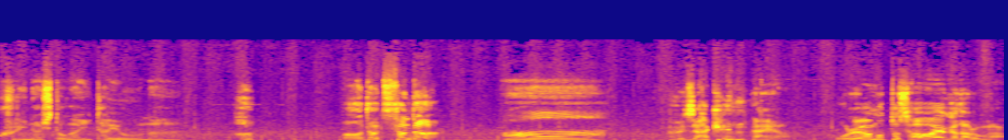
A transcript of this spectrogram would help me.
くりな人がいたような。あ足立さんだ！あふざけんなよ。俺はもっと爽やかだろうが。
